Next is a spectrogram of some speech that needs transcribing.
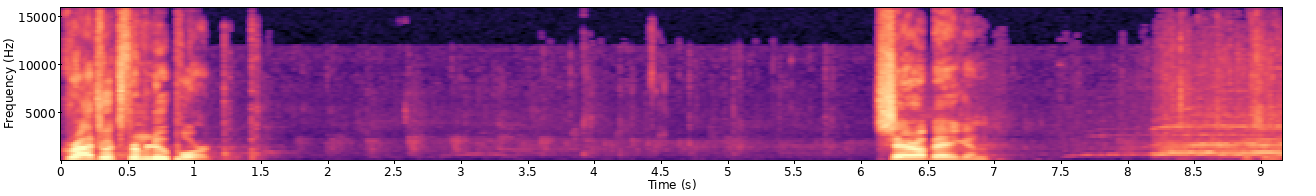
Graduates from Newport. Sarah Bagan. What's your name?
